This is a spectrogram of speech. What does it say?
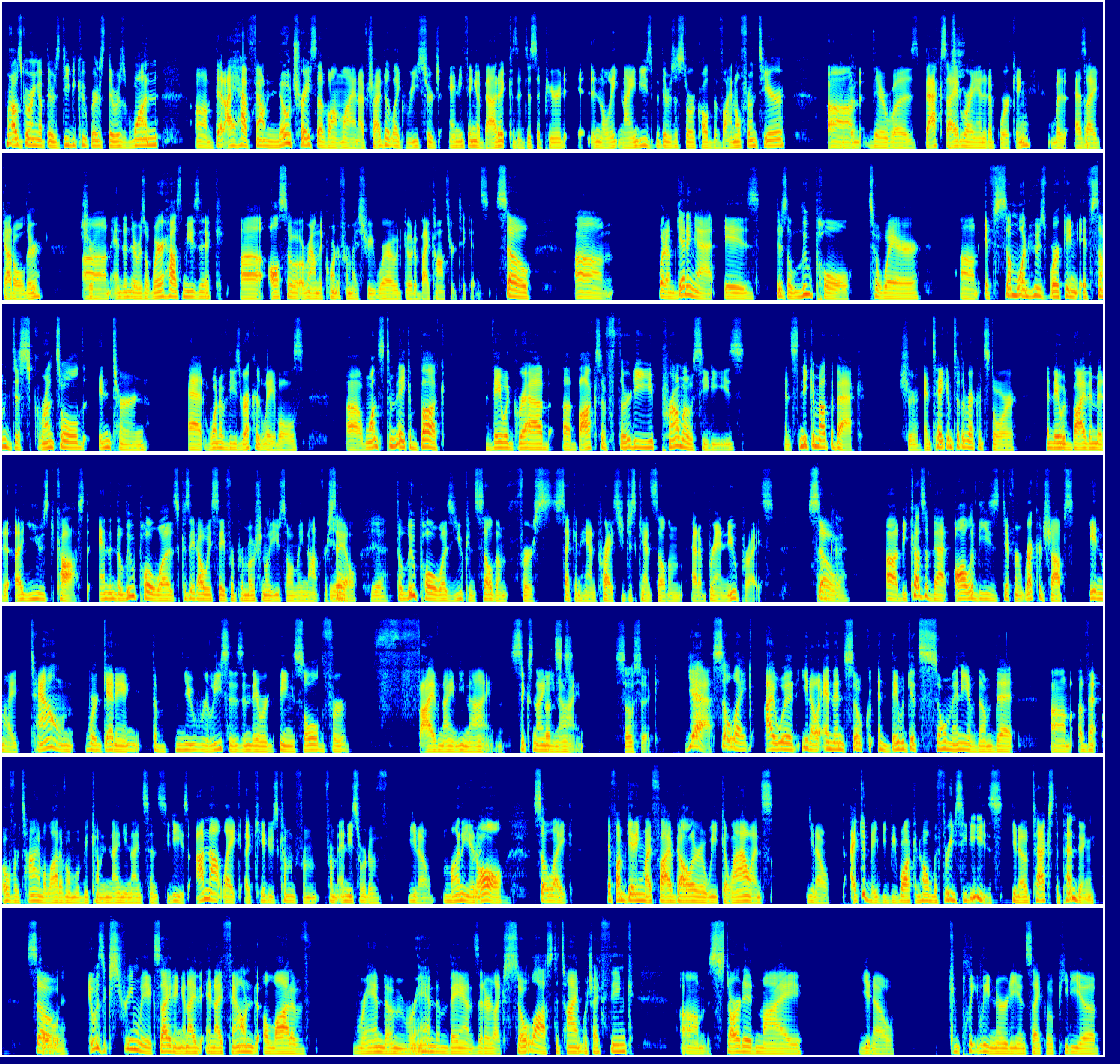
When I was growing up, there was DB Cooper's. There was one um, that I have found no trace of online. I've tried to like research anything about it because it disappeared in the late '90s. But there was a store called the Vinyl Frontier. Um, There was Backside where I ended up working with, as I got older. Sure. Um, and then there was a warehouse music uh, also around the corner from my street where I would go to buy concert tickets. So, um, what I'm getting at is there's a loophole to where um, if someone who's working, if some disgruntled intern at one of these record labels uh, wants to make a buck, they would grab a box of 30 promo CDs and sneak them out the back. Sure. and take them to the record store and they would buy them at a used cost. And then the loophole was because they'd always say for promotional use only, not for Yeah. sale. Yeah. The loophole was you can sell them for secondhand price. You just can't sell them at a brand new price. So okay. Uh, because of that, all of these different record shops in my town were getting the new releases, and they were being sold for five ninety nine, six ninety nine. so sick. Yeah, so like I would, you know, and then so and they would get so many of them that um event over time a lot of them would become 99 cent CDs. I'm not like a kid who's coming from from any sort of, you know, money at Right. all. So like if I'm getting my $5 a week allowance, you know, I could maybe be walking home with 3 CDs, you know, tax depending. So Totally. it was extremely exciting and i and i found a lot of random random bands that are like so lost to time which i think um started my you know completely nerdy encyclopedia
